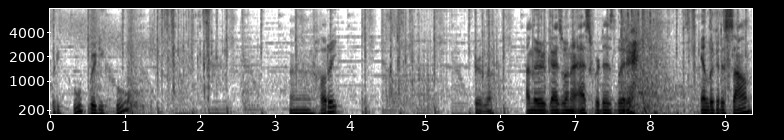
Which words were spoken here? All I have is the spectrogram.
Pretty cool, pretty cool. Uh, how do. There we go. I know you guys want to ask for this later. and look at the sound.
